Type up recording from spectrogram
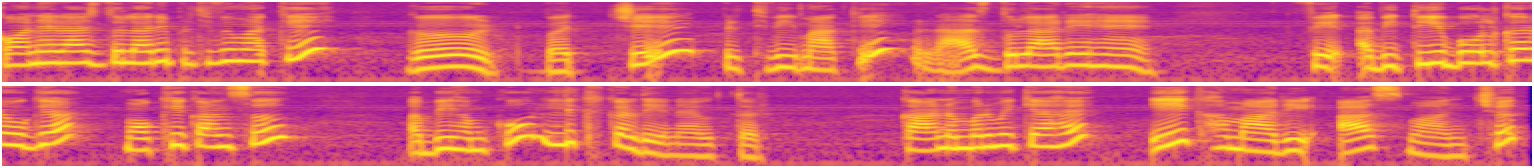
कौन है राज दुलारे पृथ्वी माँ के? गुड बच्चे पृथ्वी माँ के राज दुलारे हैं। फिर अभी तो ये बोलकर हो गया मौखिक आंसर अभी हमको लिख कर देना है उत्तर। का नंबर में क्या है? एक हमारी आसमान छत,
